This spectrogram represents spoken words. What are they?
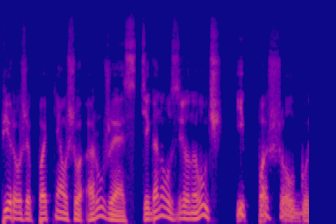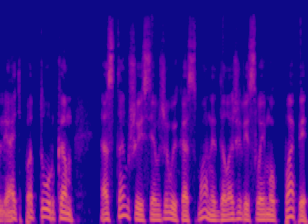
Первого же поднявшего оружие стеганул зеленый луч и пошел гулять по туркам. Оставшиеся в живых османы доложили своему папе,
